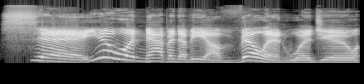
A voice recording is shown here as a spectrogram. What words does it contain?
Say, you wouldn't happen to be a villain, would you?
